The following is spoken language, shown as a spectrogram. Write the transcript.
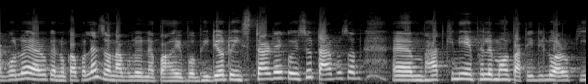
আগলৈ আৰু কেনেকুৱা পালে জনাবলৈ নাপাহৰিব। ভিডিঅ'টো ষ্টাৰ্টে কৰিছোঁ তাৰপাছত ভাতখিনি এইফালে মই পাতি দিলোঁ আৰু কি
